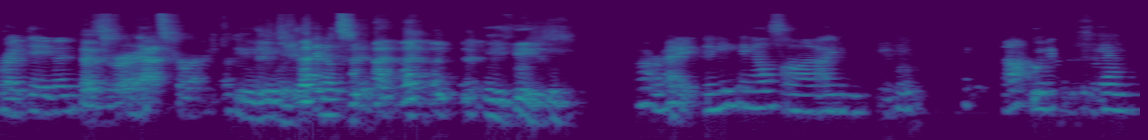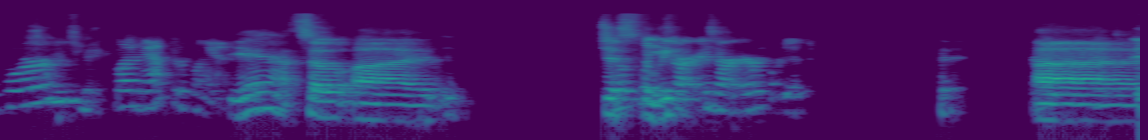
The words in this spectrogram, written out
Right, David? That's correct. That's correct. All right, anything else on item? Not moving to item four, flood master plan. Yeah, so, uh. Just Hopefully, is our, is our airport in? uh,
